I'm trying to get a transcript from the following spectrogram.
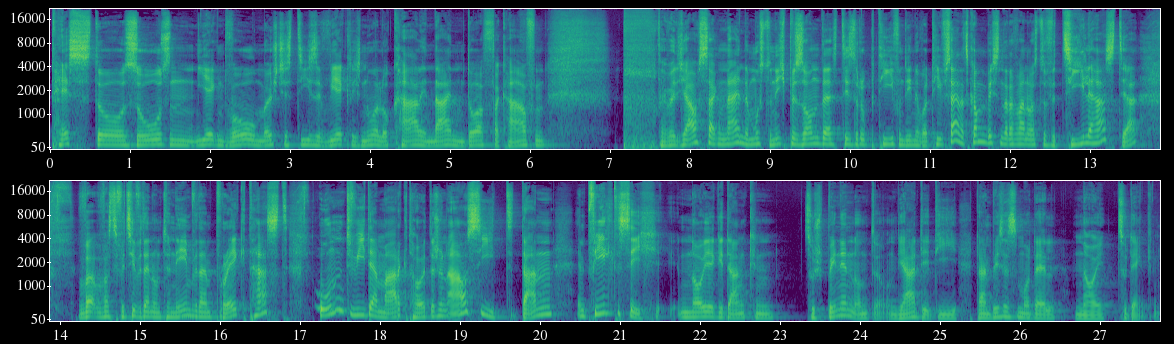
Pesto-Soßen irgendwo, möchtest diese wirklich nur lokal in deinem Dorf verkaufen, da würde ich auch sagen, nein, da musst du nicht besonders disruptiv und innovativ sein. Es kommt ein bisschen darauf an, was du für Ziele hast, ja was für Ziele für dein Unternehmen, für dein Projekt hast und wie der Markt heute schon aussieht, dann empfiehlt es sich, neue Gedanken zu spinnen und, und ja, die, die, dein Businessmodell neu zu denken.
